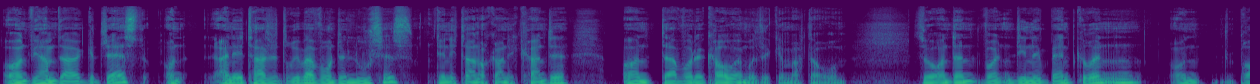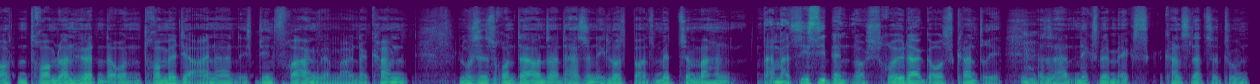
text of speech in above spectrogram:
Und wir haben da gejazzt und eine Etage drüber wohnte Lucius, den ich da noch gar nicht kannte. Und da wurde Cowboy-Musik gemacht da oben. So, und dann wollten die eine Band gründen und brauchten Trommler und hörten, da unten trommelt ja einer, den fragen wir mal. Und dann kam Lucius runter und sagte, hast du nicht Lust, bei uns mitzumachen? Damals hieß die Band noch Schröder Ghost Country. Mhm. Also hat nichts mit dem Ex-Kanzler zu tun.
